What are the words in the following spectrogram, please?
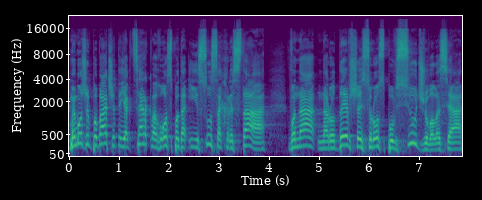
Ми можемо побачити, як церква Господа Ісуса Христа, вона, народившись, розповсюджувалася,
